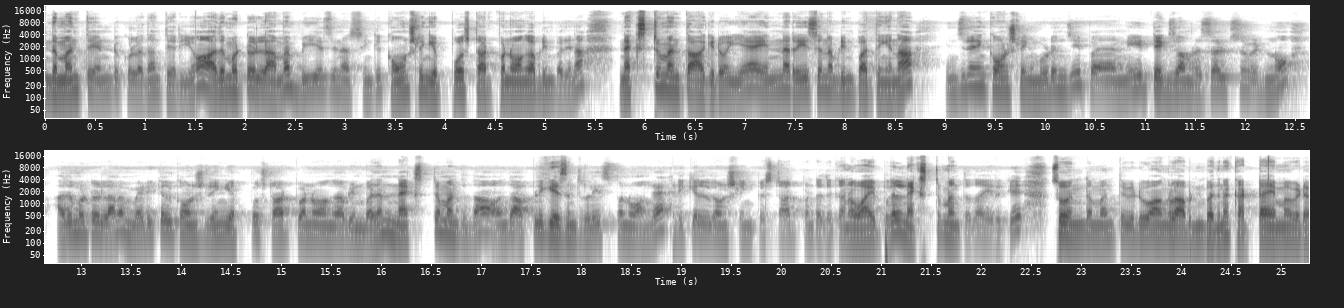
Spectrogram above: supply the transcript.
இந்த மந்த் எண்டுக்குள்ளே தான் தெரியும். அது மட்டும் இல்லாமல் பிஎஸ்சி நர்சிங்க்கு கவுன்சிலிங் எப்போது ஸ்டார்ட் பண்ணுவாங்க அப்படின்னு பார்த்தீங்கன்னா நெக்ஸ்ட் மந்த் ஆகிடும். ஏன் என்ன ரீசன் அப்படின்னு பார்த்தீங்கன்னா இன்ஜினியரிங் கவுன்சிலிங் முடிஞ்சு இப்போ நீட் எக்ஸாம் ரிசல்ட்ஸும் விடணும். அது மட்டும் இல்லாமல் மெடிக்கல் கவுன்சிலிங் எப்போ ஸ்டார்ட் பண்ணுவாங்க அப்படின்னு பார்த்தீங்கன்னா நெக்ஸ்ட் மந்த் தான் வந்து அப்ளிகேஷன் ரிலீஸ் பண்ணுவாங்க. மெடிக்கல் கவுன்சிலிங் இப்போ ஸ்டார்ட் பண்ணுறதுக்கான வாய்ப்புகள் நெக்ஸ்ட் மந்த்து தான் இருக்குது ஸோ இந்த மந்த் விடுவாங்களா அப்படின்னு பார்த்தீங்கன்னா கட்டாயமாக விட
